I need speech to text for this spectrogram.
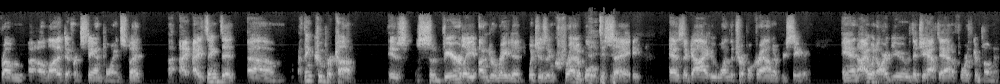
from a, a, lot of different standpoints. But I, I think that um, I think Cooper Kupp is severely underrated, which is incredible to say as a guy who won the triple crown of receiving. And I would argue that you have to add a fourth component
